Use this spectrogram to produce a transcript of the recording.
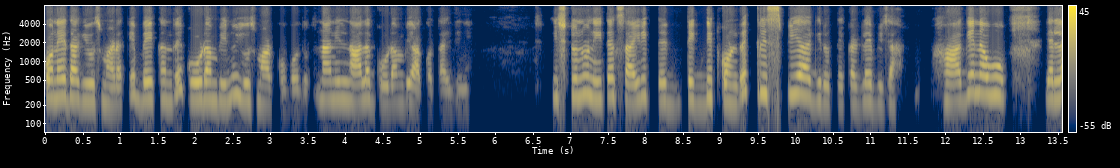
ಕೊನೆಯದಾಗಿ ಯೂಸ್ ಮಾಡಕ್ಕೆ ಬೇಕಂದ್ರೆ ಗೋಡಂಬಿನೂ ಯೂಸ್ ಮಾಡ್ಕೋಬಹುದು ನಾನಿಲ್ಲಿ ನಾಲ್ಕು ಗೋಡಂಬಿ ಹಾಕೋತಾ ಇದ್ದೀನಿ. ಇಷ್ಟನ್ನು ನೀಟಾಗಿ ಸೈಡಿಗೆ ತೆಗ್ದಿಟ್ಕೊಂಡ್ರೆ ಕ್ರಿಸ್ಪಿ ಆಗಿರುತ್ತೆ ಕಡಲೆ ಬೀಜ ಹಾಗೆ ನಾವು ಎಲ್ಲ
